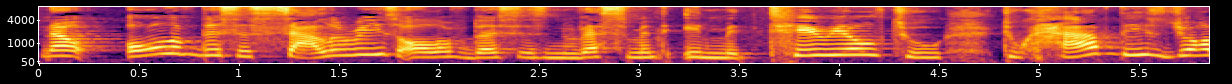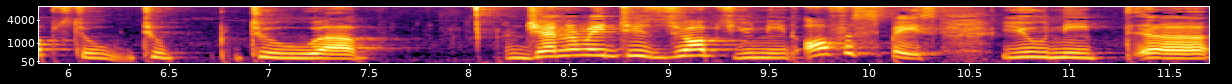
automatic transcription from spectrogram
Now, all of this is salaries, all of this is investment in material to to have these jobs, to to to uh, generate these jobs you need office space you need uh,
